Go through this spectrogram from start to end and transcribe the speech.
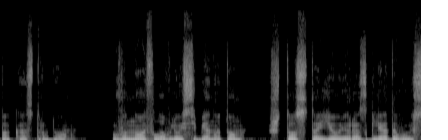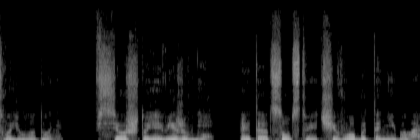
пока с трудом. Вновь ловлю себя на том, что стою и разглядываю свою ладонь. Все, что я вижу в ней, это отсутствие чего бы то ни было.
